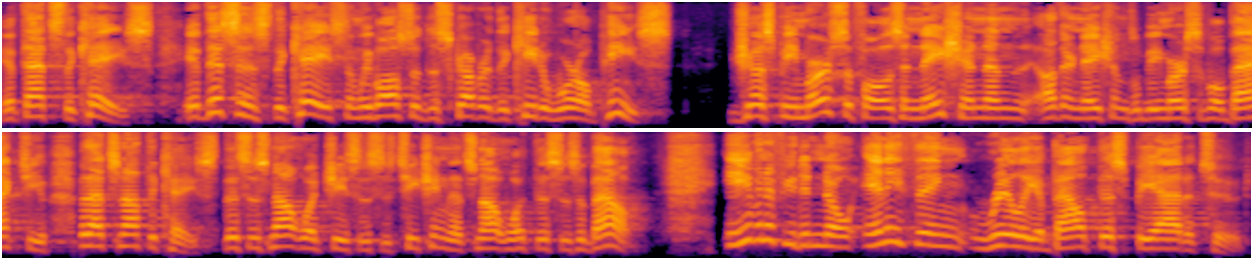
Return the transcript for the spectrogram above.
if that's the case. If this is the case, then we've also discovered the key to world peace. Just be merciful as a nation and other nations will be merciful back to you. But that's not the case. This is not what Jesus is teaching. That's not what this is about. Even if you didn't know anything really about this beatitude,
